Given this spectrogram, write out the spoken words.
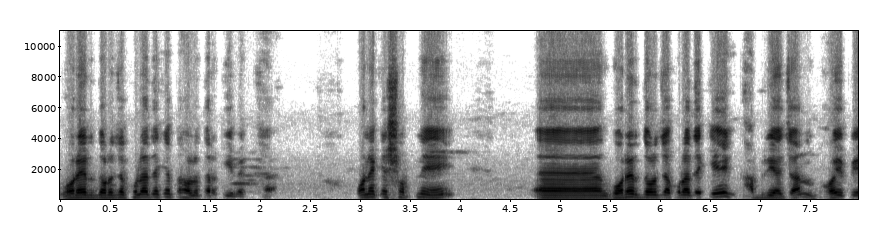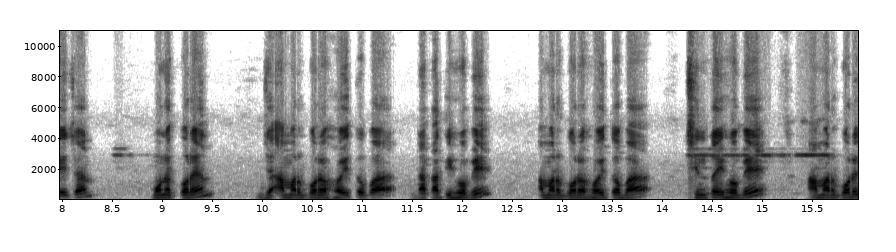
ঘরের দরজা খোলা দেখে তাহলে তার কি ব্যাখ্যা? অনেকে স্বপ্নে ঘরের দরজা খোলা দেখে ঘাবড়িয়ে যান, ভয় পেয়ে যান। মনে করেন যে আমার ঘরে হয়তো বা ডাকাতি হবে, আমার ঘরে হয়তো বা ছিনতাই হবে, আমার ঘরে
